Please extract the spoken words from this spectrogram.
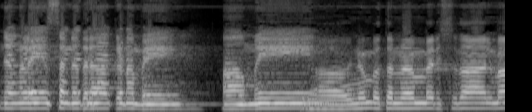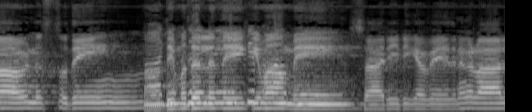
ഞങ്ങളെ സന്നദ്ധരാക്കണമേ. പുത്രനും പരിശുദ്ധാത്മാവിന് സ്തുതി. ശാരീരിക വേദനകളാൽ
